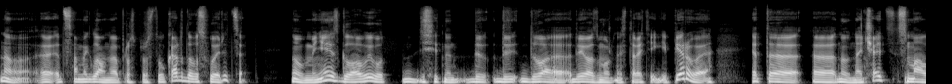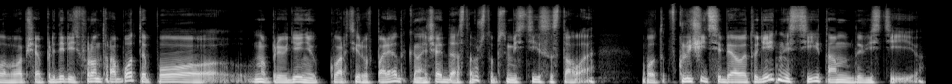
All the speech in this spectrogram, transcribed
Ну, э, это самый главный вопрос, просто у каждого свой рецепт. Ну, у меня из головы вот действительно два, две возможные стратегии. Первая – это э, ну, начать с малого вообще, определить фронт работы по ну, приведению квартиры в порядок и начать, да, с того, чтобы смести со стола. Вот, включить себя в эту деятельность и там довести ее.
